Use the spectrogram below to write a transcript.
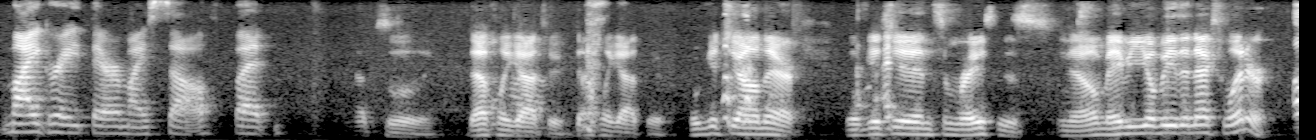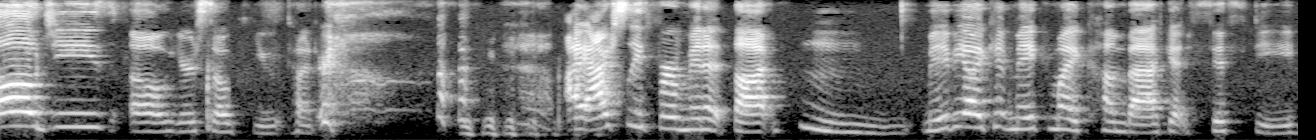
migrate there myself. But Absolutely. Definitely got to. Definitely got to. We'll get you on there. We'll get you in some races. You know, maybe you'll be the next winner. oh geez, oh you're so cute, Hunter. I actually, for a minute, thought, hmm, maybe I could make my comeback at 50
